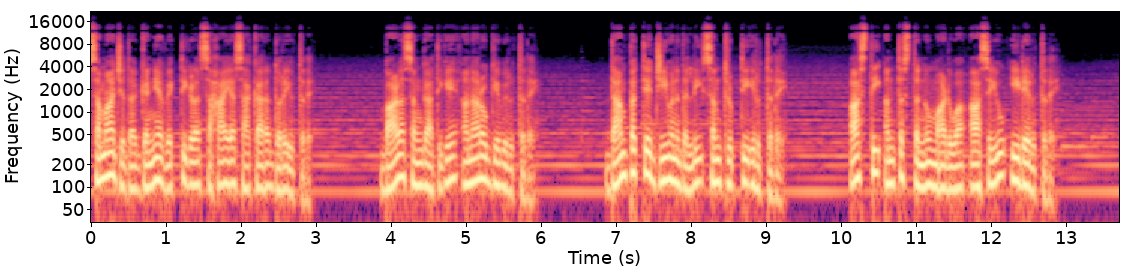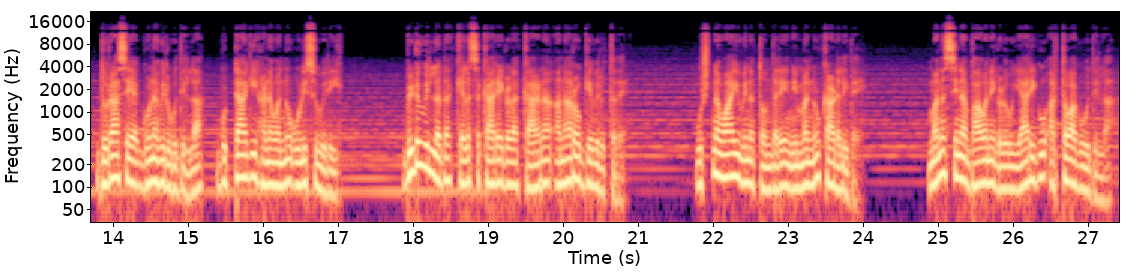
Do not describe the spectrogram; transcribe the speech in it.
ಸಮಾಜದ ಗಣ್ಯ ವ್ಯಕ್ತಿಗಳ ಸಹಾಯ ಸಹಕಾರ ದೊರೆಯುತ್ತದೆ. ಬಾಳ ಸಂಗಾತಿಗೆ ಅನಾರೋಗ್ಯವಿರುತ್ತದೆ. ದಾಂಪತ್ಯ ಜೀವನದಲ್ಲಿ ಸಂತೃಪ್ತಿ ಇರುತ್ತದೆ. ಆಸ್ತಿ ಅಂತಸ್ತನ್ನು ಮಾಡುವ ಆಸೆಯೂ ಈಡೇರುತ್ತದೆ. ದುರಾಸೆಯ ಗುಣವಿರುವುದಿಲ್ಲ ಗುಟ್ಟಾಗಿ ಹಣವನ್ನು ಉಳಿಸುವಿರಿ. ಬಿಡುವಿಲ್ಲದ ಕೆಲಸ ಕಾರ್ಯಗಳ ಕಾರಣ ಅನಾರೋಗ್ಯವಿರುತ್ತದೆ. ಉಷ್ಣವಾಯುವಿನ ತೊಂದರೆ ನಿಮ್ಮನ್ನು ಕಾಡಲಿದೆ. ಮನಸ್ಸಿನ ಭಾವನೆಗಳು ಯಾರಿಗೂ ಅರ್ಥವಾಗುವುದಿಲ್ಲ.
